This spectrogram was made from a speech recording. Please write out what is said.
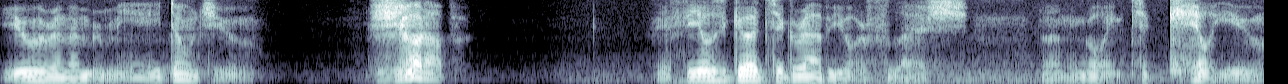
You remember me, don't you? Shut up! It feels good to grab your flesh. I'm going to kill you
